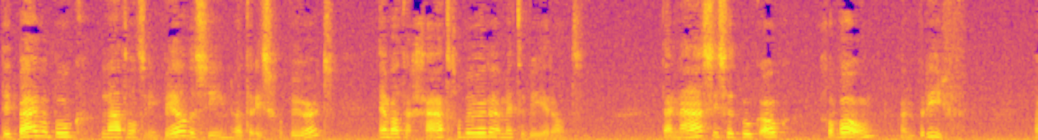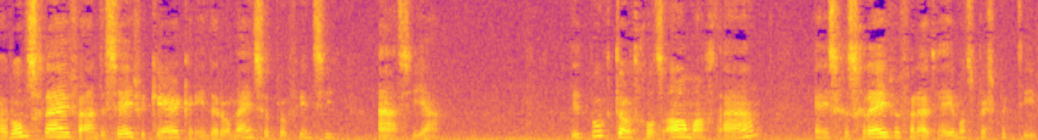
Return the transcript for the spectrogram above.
Dit Bijbelboek laat ons in beelden zien wat er is gebeurd en wat er gaat gebeuren met de wereld. Daarnaast is het boek ook gewoon een brief, een rondschrijven aan de zeven kerken in de Romeinse provincie Azië. Dit boek toont Gods almacht aan en is geschreven vanuit hemels perspectief.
